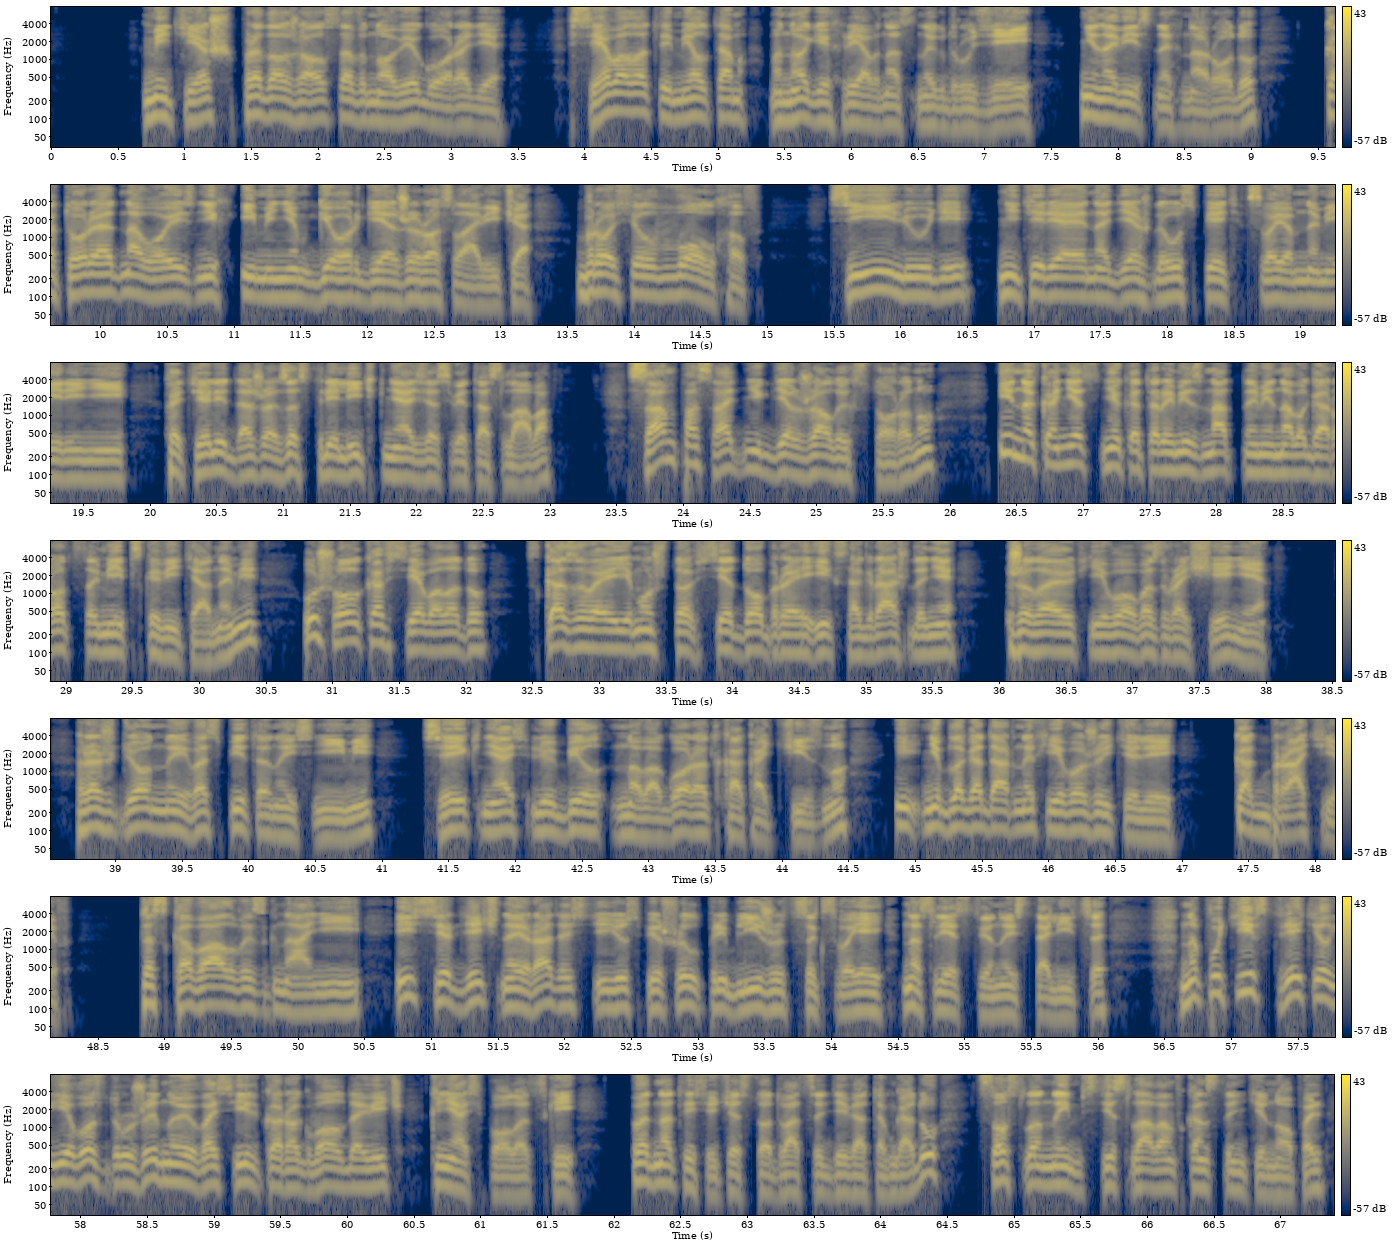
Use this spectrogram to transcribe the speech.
Мятеж продолжался в Нове-городе. Всеволод имел там многих ревностных друзей, ненавистных народу, который одного из них именем Георгия Жирославича бросил в Волхов. Сии люди, не теряя надежды успеть в своем намерении, хотели даже застрелить князя Святослава. Сам посадник держал их сторону, и, наконец, некоторыми знатными новогородцами и псковитянами ушел ко Всеволоду, сказывая ему, что все добрые их сограждане желают его возвращения. Рожденный, воспитанный с ними, сей князь любил Новогород как отчизну и неблагодарных его жителей, как братьев, тосковал в изгнании и с сердечной радостью спешил приближиться к своей наследственной столице. На пути встретил его с дружиной Василько Рогволдович, князь Полоцкий, в 1129 году сосланный Мстиславом в Константинополь.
